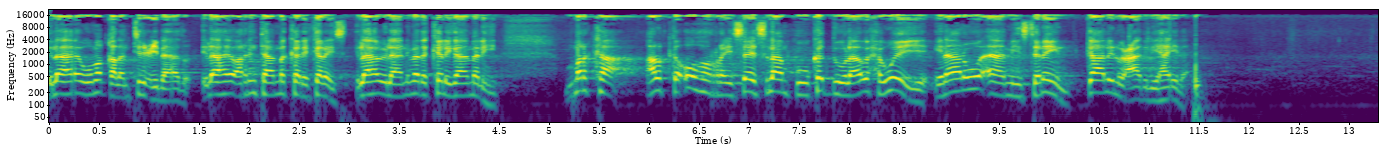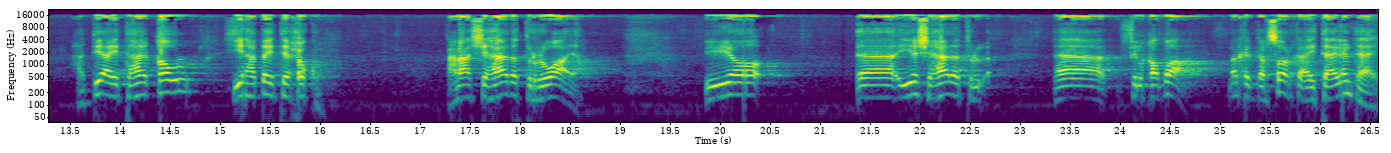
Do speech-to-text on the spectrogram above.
ilaahay uma qalantid cibaado. Ilaahay arrintaa ma kari karaysa ilaahay ilaahnimada keligaa ma lihid. Marka halka u horaysa islaamku uu ka duulaa waxa weeye inaanu u aaminsanayn gaal inuu caadil yahayda haddii ay tahay qowl iyo hadday tahay xukun macnaha shahaadat riwaaya. Iyo iyo shahaadat fi lqada marka garsoorka ay taagan tahay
